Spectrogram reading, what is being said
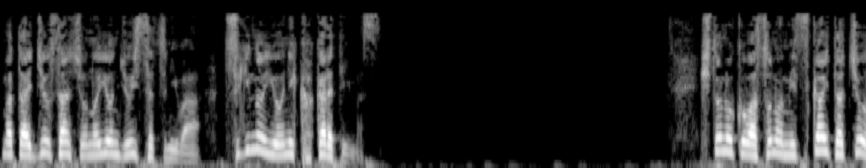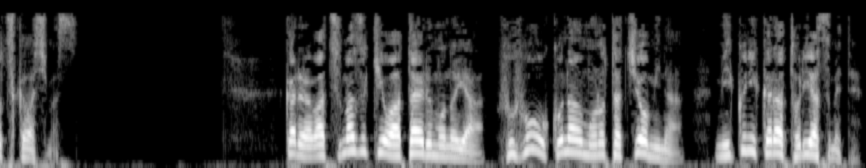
また13章の41節には次のように書かれています。人の子はその見つかりたちを使わします。彼らはつまずきを与える者や不法を行う者たちを皆、三国から取り集めて、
